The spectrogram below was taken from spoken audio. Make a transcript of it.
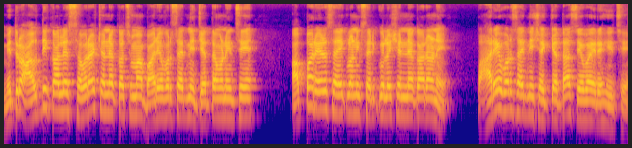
મિત્રો, આવતીકાલે સૌરાષ્ટ્ર અને કચ્છમાં ભારે વરસાદની ચેતવણી છે. અપર એર સાયક્લોનિક સર્ક્યુલેશનને કારણે ભારે વરસાદની શક્યતા સેવાઈ રહી છે.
